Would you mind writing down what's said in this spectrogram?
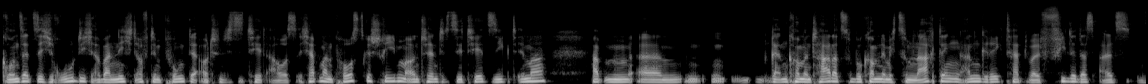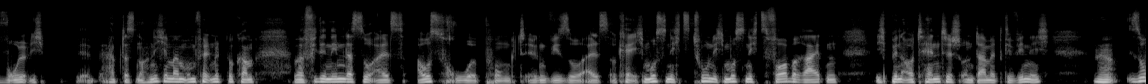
Grundsätzlich ruh dich aber nicht auf dem Punkt der Authentizität aus. Ich habe mal einen Post geschrieben, Authentizität siegt immer, habe einen, ähm, einen Kommentar dazu bekommen, der mich zum Nachdenken angeregt hat, weil viele das als wohl, ich habe das noch nicht in meinem Umfeld mitbekommen, aber viele nehmen das so als Ausruhepunkt irgendwie so, als okay, ich muss nichts tun, ich muss nichts vorbereiten, ich bin authentisch und damit gewinne ich. Ja. So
